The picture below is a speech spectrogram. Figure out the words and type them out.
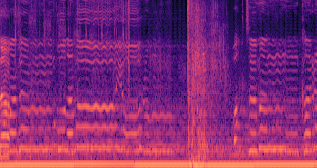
daha var. Bulamıyorum Bahtımın karasını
